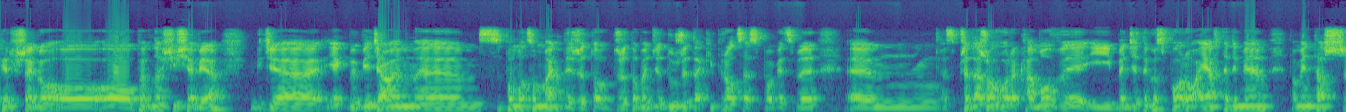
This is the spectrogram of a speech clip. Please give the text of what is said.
pierwszego o, o pewności siebie, gdzie jakby wiedziałem z pomocą Magdy, że to, że to będzie duży taki proces, powiedzmy sprzedażowo-reklamowy i będzie tego sporo, a ja wtedy miałem, pamiętasz,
